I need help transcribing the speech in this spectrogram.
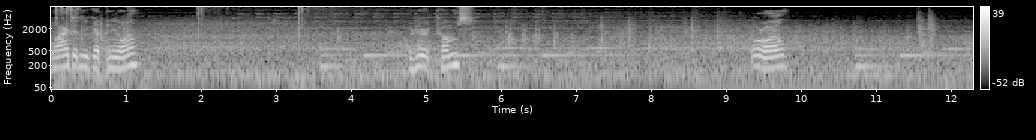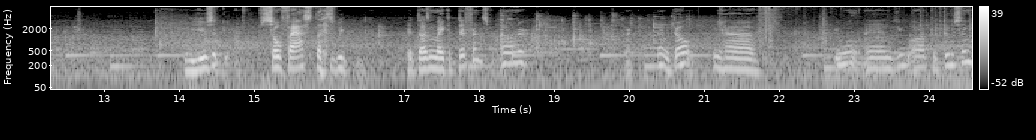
Why didn't you get any oil? Oh, here it comes. More oil. We use it so fast that we it doesn't make a difference, I wonder. There we go. We have fuel and you are producing.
